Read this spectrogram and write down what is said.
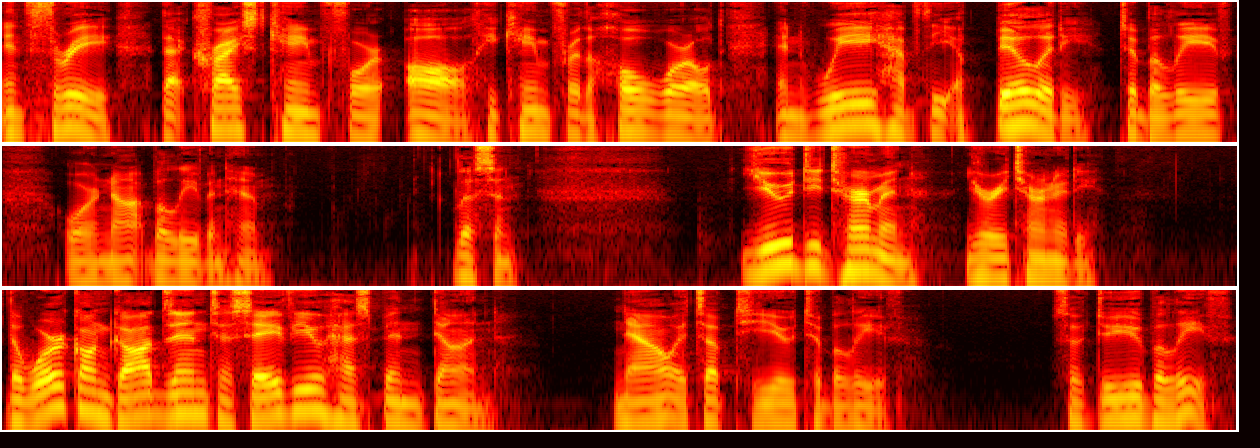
And three, that Christ came for all. He came for the whole world, and we have the ability to believe or not believe in him. Listen, you determine your eternity. The work on God's end to save you has been done. Now it's up to you to believe. So, do you believe?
